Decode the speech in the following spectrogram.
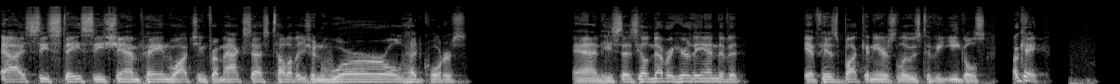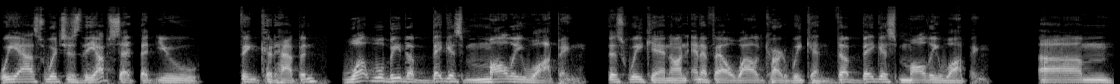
I see Stacy Champagne watching from Access Television World Headquarters, and he says he'll never hear the end of it if his Buccaneers lose to the Eagles. Okay, we asked which is the upset that you think could happen. What will be the biggest molly whopping this weekend on NFL Wildcard Weekend? The biggest molly whopping. Um,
